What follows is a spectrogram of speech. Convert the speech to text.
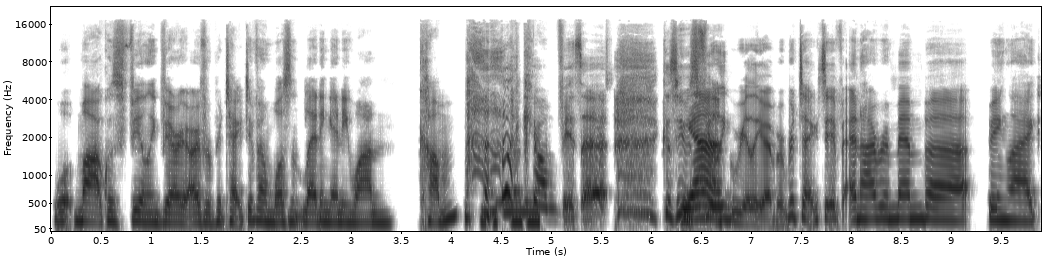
what Mark was feeling very overprotective and wasn't letting anyone come come visit because he was Yeah. feeling really overprotective. And I remember being like,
